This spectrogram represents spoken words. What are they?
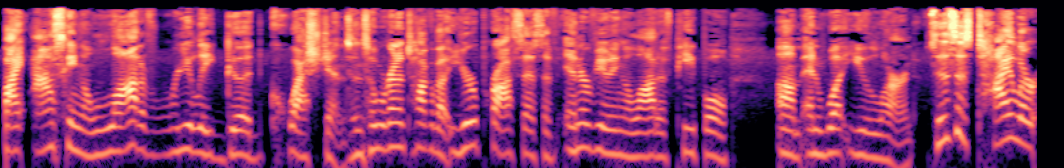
by asking a lot of really good questions. And so we're going to talk about your process of interviewing a lot of people um, and what you learned. So this is Tyler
